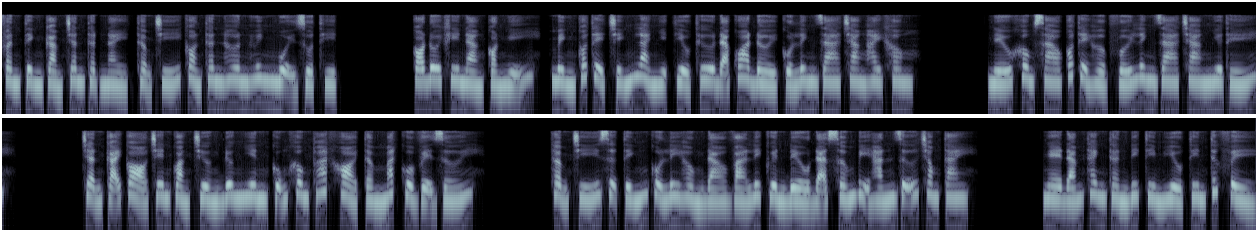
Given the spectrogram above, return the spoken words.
Phần tình cảm chân thật này thậm chí còn thân hơn huynh muội ruột thịt. Có đôi khi nàng còn nghĩ, mình có thể chính là nhị tiểu thư đã qua đời của Linh Gia Trang hay không? Nếu không sao có thể hợp với Linh Gia Trang như thế. Trận cãi cỏ trên quảng trường đương nhiên cũng không thoát khỏi tầm mắt của vệ giới. Thậm chí dự tính của Ly Hồng Đào và Ly Quyền đều đã sớm bị hắn giữ trong tay. Nghe đám thanh thần đi tìm hiểu tin tức về,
